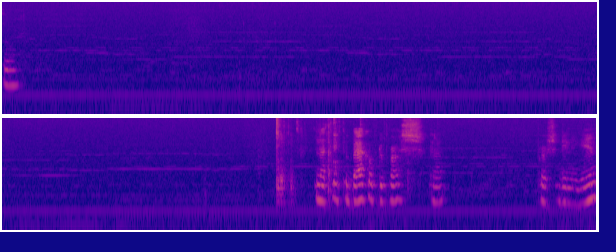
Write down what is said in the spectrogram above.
So I take the back of the brush and brush it in again.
